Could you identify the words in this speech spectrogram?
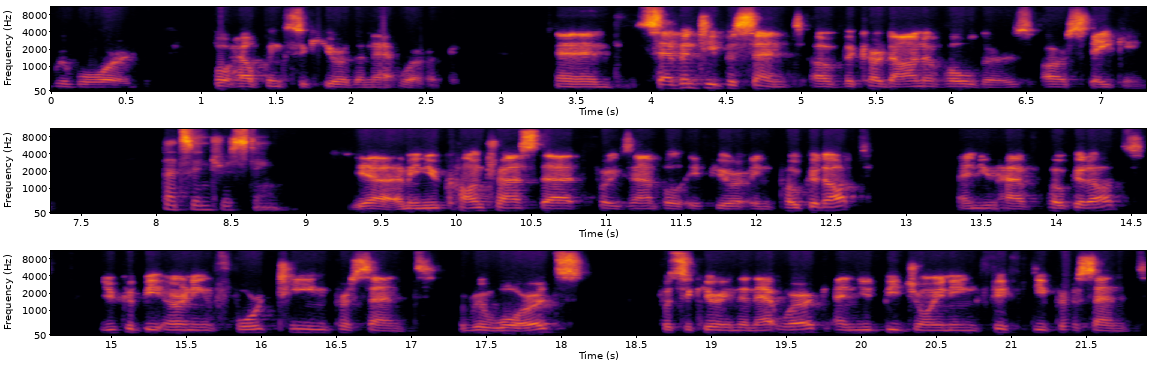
reward for helping secure the network, and seventy percent of the Cardano holders are staking. That's interesting. Yeah, I mean, you contrast that, for example, if you're in Polkadot and you have Polkadots, you could be earning 14% rewards for securing the network, and you'd be joining 50%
